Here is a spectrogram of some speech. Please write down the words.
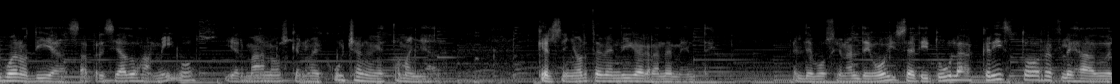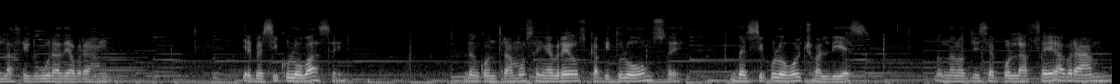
buenos días, apreciados amigos y hermanos que nos escuchan en esta mañana. Que el Señor te bendiga grandemente. El devocional de hoy se titula Cristo reflejado en la figura de Abraham. Y el versículo base lo encontramos en Hebreos capítulo 11, versículos 8 al 10, donde nos dice, por la fe Abraham,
